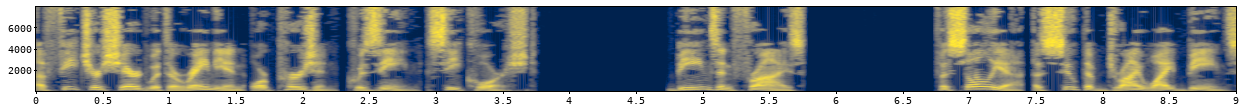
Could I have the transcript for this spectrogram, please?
A feature shared with Iranian or Persian cuisine see Khoresht. Beans and fries Fasolia, a soup of dry white beans,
